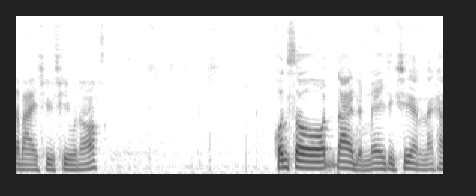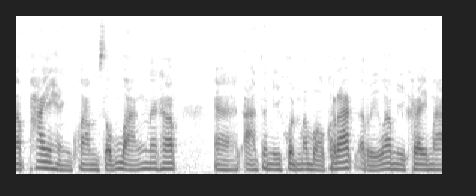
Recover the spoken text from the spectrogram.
สบายๆชิวๆเนาะ คนโสดได้ The Magician นะครับไพ่แห่งความสมหวังนะครับอาอาจจะมีคนมาบอกรักหรือว่ามีใครมา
